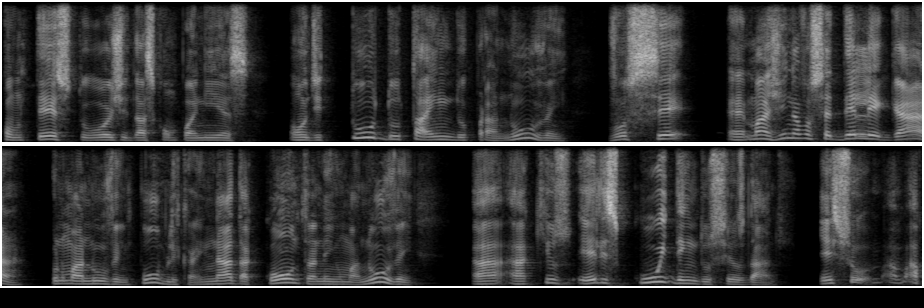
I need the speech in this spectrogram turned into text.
contexto hoje das companhias, onde tudo está indo para a nuvem, você é, imagina você delegar por uma nuvem pública, e nada contra nenhuma nuvem, a, a que os, eles cuidem dos seus dados. Isso, a,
